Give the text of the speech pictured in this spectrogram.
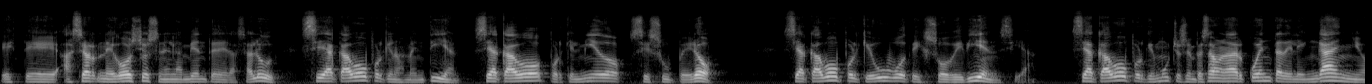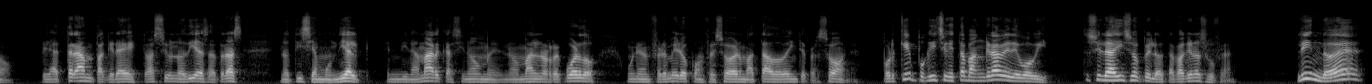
este, hacer negocios en el ambiente de la salud se acabó porque nos mentían, se acabó porque el miedo se superó, se acabó porque hubo desobediencia, se acabó porque muchos empezaron a dar cuenta del engaño, de la trampa que era esto. Hace unos días atrás, noticia mundial en Dinamarca, si no, me, mal no recuerdo, un enfermero confesó haber matado a 20 personas. ¿Por qué? Porque dice que estaban grave de COVID. Entonces las hizo pelota, para que no sufran. Lindo, ¿eh?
